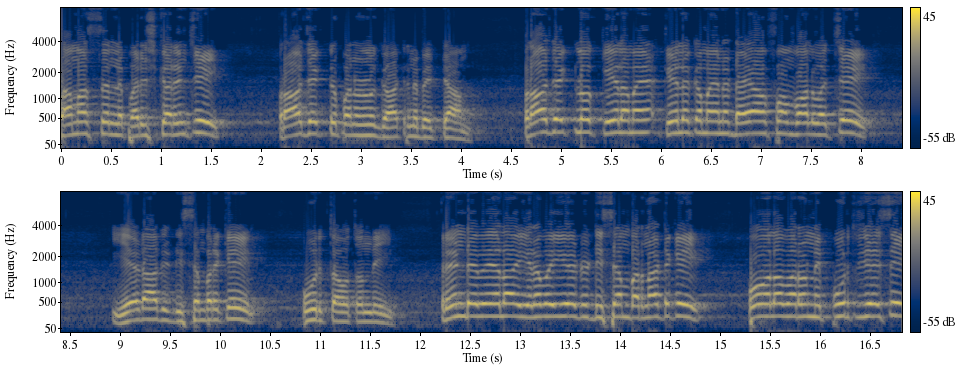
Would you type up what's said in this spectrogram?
సమస్యల్ని పరిష్కరించి ప్రాజెక్టు పనులను ఘాటిన పెట్టాం. ప్రాజెక్టులో కీలమైన కీలకమైన డయాఫామ్ వాల్ వచ్చే ఏడాది డిసెంబర్కి పూర్తవుతుంది. రెండు వేల ఇరవై ఏడు డిసెంబర్ నాటికి పోలవరంని పూర్తి చేసి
